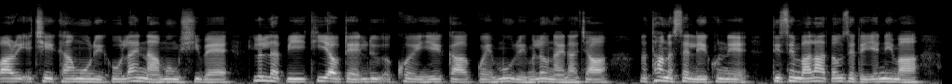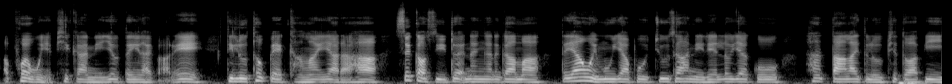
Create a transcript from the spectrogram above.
ပါရီအခြေခံမူတွေကိုလိုက်နာမှုမရှိဘဲလွတ်လပ်ပြီးထိရောက်တဲ့လူအခွင့်အရေးကာကွယ်မှုတွေမလုပ်နိုင်တာကြောင့်2024ခုနှစ်ဒီဇင်ဘာလ31ရက်နေ့မှာအဖွဲ့ဝင်အဖြစ်ကနေရုပ်သိမ်းလိုက်ပါတယ်။ဒီလိုထုတ်ပယ်ခံလိုက်ရတာဟာစစ်ကောင်စီအတွက်နိုင်ငံတကာမှာတရားဝင်မှုရဖို့ကြိုးစားနေတဲ့လုပ်ရက်ကိုဟန်တာလိုက်တယ်လို့ဖြစ်သွားပြီး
